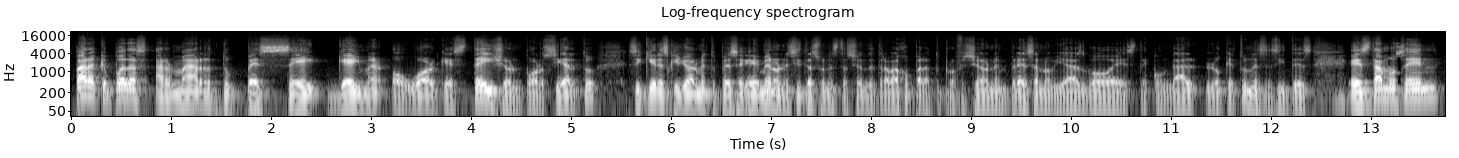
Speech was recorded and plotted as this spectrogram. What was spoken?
para que puedas armar tu PC gamer o workstation. Por cierto, si quieres que yo arme tu PC gamer o necesitas una estación de trabajo para tu profesión, empresa, noviazgo, este, congal, lo que tú necesites, estamos en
